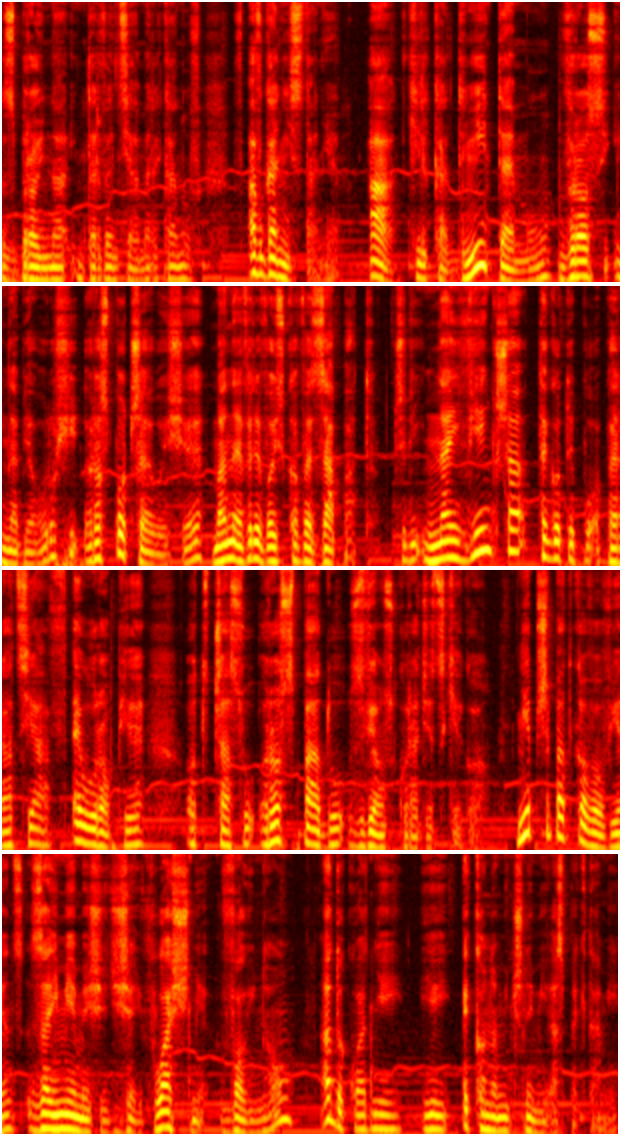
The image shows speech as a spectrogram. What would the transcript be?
zbrojna interwencja Amerykanów w Afganistanie. A kilka dni temu w Rosji i na Białorusi rozpoczęły się manewry wojskowe Zapad, czyli największa tego typu operacja w Europie od czasu rozpadu Związku Radzieckiego. Nieprzypadkowo więc zajmiemy się dzisiaj właśnie wojną, a dokładniej jej ekonomicznymi aspektami.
